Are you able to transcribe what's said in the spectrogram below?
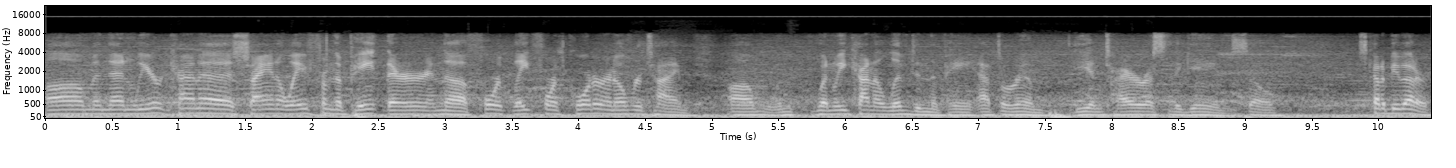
Um, and then we were kind of shying away from the paint there in the fourth, late fourth quarter and overtime um, when, when we kind of lived in the paint at the rim the entire rest of the game. So it's got to be better.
